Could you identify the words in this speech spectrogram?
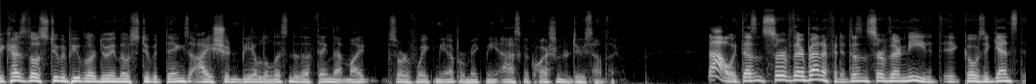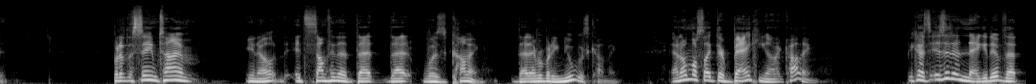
because those stupid people are doing those stupid things, I shouldn't be able to listen to the thing that might sort of wake me up or make me ask a question or do something. No, it doesn't serve their benefit. It doesn't serve their need. It, it goes against it. But at the same time, you know, it's something that that that was coming, that everybody knew was coming, and almost like they're banking on it coming. Because is it a negative that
